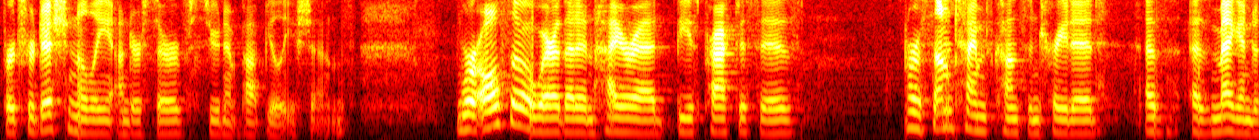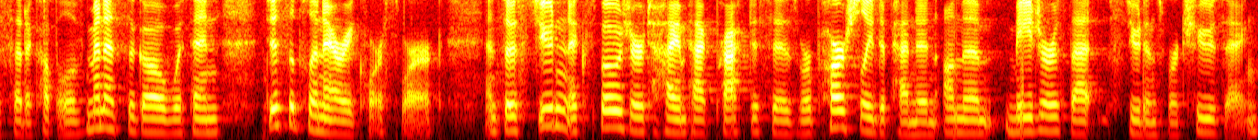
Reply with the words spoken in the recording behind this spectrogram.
for traditionally underserved student populations. We're also aware that in higher ed, these practices are sometimes concentrated, as, as Megan just said a couple of minutes ago, within disciplinary coursework. And so student exposure to high impact practices were partially dependent on the majors that students were choosing.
